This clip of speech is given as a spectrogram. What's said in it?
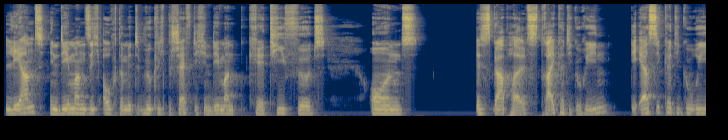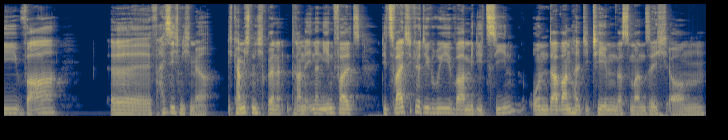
lernt, indem man sich auch damit wirklich beschäftigt, indem man kreativ wird. Und es gab halt drei Kategorien. Die erste Kategorie war, äh, weiß ich nicht mehr. Ich kann mich nicht dran erinnern. Jedenfalls Die zweite Kategorie war Medizin und da waren halt die Themen, dass man sich ähm,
